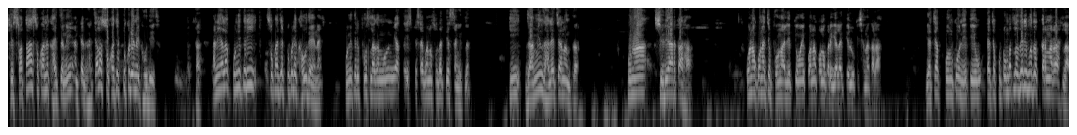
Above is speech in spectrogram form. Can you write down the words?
हे स्वतः सुखाने खायचं नाही आणि त्या घरच्याला सुखाचे तुकडे नाही खाऊ द्यायचं. हा. आणि याला कुणीतरी सुखाचे तुकडे खाऊ द्याय नाही कुणीतरी फूस लागन म्हणून मी आता एस पी साहेबांना सुद्धा तेच सांगितलं की जामीन झाल्याच्यानंतर पुन्हा सीडीआर काढा. कोणाकोणाचे फोन आले किंवा कोणाकोणाकडे गेला ते लोकेशन काढा. याच्यात कोण कोण आहे ते त्याच्या कुटुंबातला जरी मदत करणार असला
